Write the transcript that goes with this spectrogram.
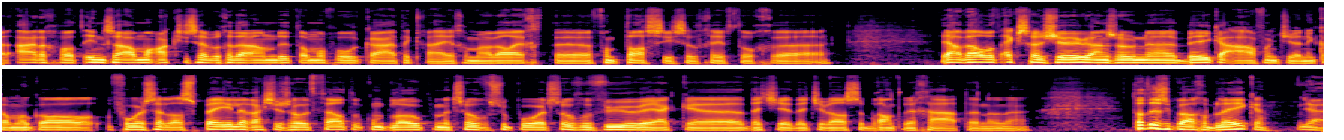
aardig wat inzamelacties hebben gedaan om dit allemaal voor elkaar te krijgen. Maar wel echt uh, fantastisch. Dat geeft toch uh, ja, wel wat extra jeu aan zo'n bekeravondje. En ik kan me ook al voorstellen als speler, als je zo het veld op komt lopen met zoveel support, zoveel vuurwerk, dat, je, dat je wel eens de brandweer gaat. En dan dat is ook wel gebleken. Ja,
